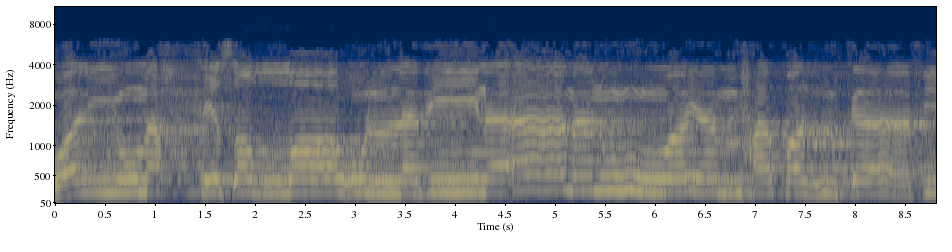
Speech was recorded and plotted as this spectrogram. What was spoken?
وَلِيُمَحِّصَ اللَّهُ الَّذِينَ آمَنُوا وَيَمْحَقَ الْكَافِرِينَ.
